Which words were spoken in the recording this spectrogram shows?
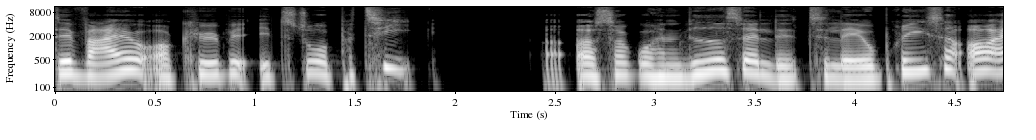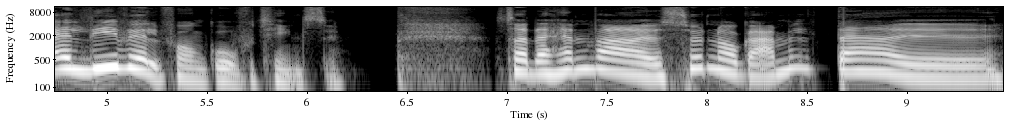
det var jo at købe et stort parti, og- så kunne han videre sælge det til lave priser, og alligevel få en god fortjeneste. Så da han var øh, 17 år gammel, der øh,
